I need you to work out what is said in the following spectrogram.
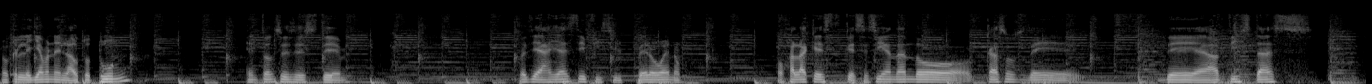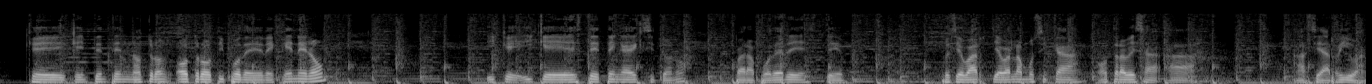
lo que le llaman el autotune. Entonces, este, pues ya, ya es difícil, pero bueno ojalá que, que se sigan dando casos de, de artistas que, que intenten otro, otro tipo de, de género y que, y que este tenga éxito, ¿no? Para poder este pues llevar, llevar la música otra vez a, hacia arriba.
